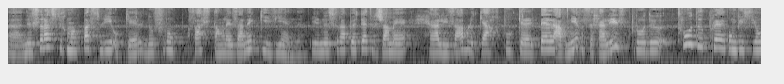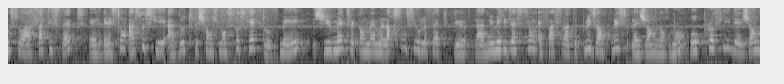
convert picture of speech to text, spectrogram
euh, ne sera sûrement pas celui auquel nous ferons face dans les années qui viennent. Il ne sera peut-être jamais réalisable car pour que tel avenir se réalise, trop de, trop de préconditions soient satisfaites elles sont associées à d'autres changements sociétaux. Mais je mettrai quand même l'accent sur le fait que la numérisation effacera de plus en plus les gens normaux au profit des gens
